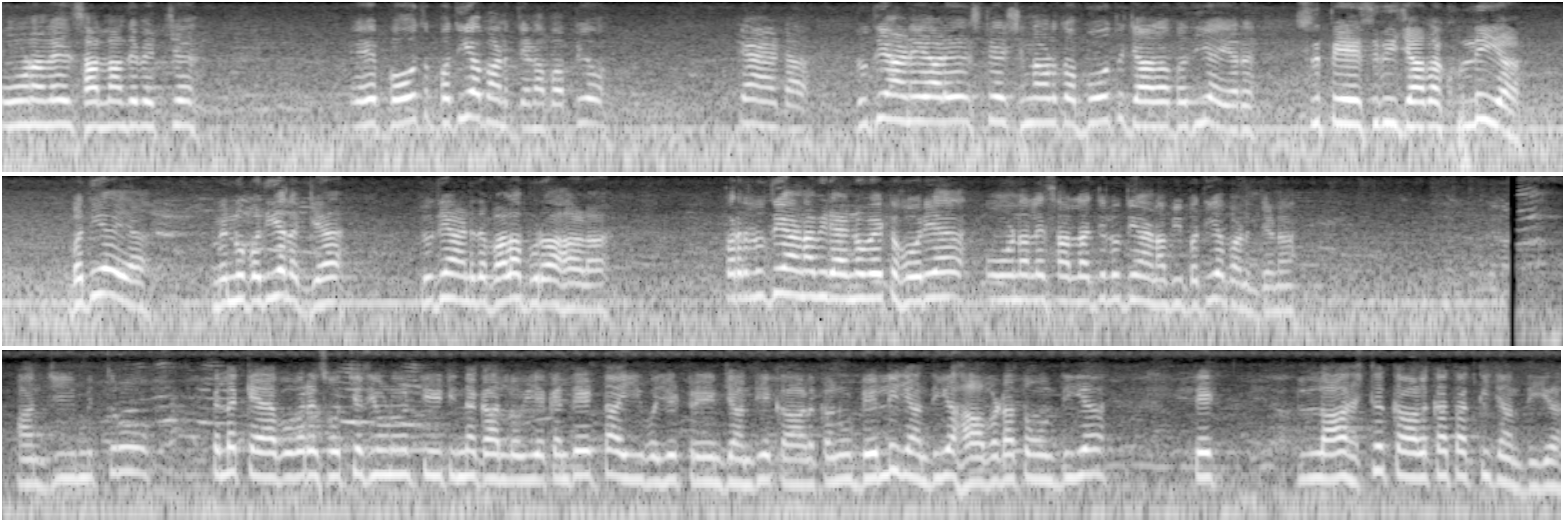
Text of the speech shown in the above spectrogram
ਆਉਣ ਵਾਲੇ ਸਾਲਾਂ ਦੇ ਵਿੱਚ। ਇਹ ਬਹੁਤ ਵਧੀਆ ਬਣ ਜਾਣਾ ਬਾਬਿਓ। ਘੈਂਟ ਆ। ਲੁਧਿਆਣੇ ਵਾਲੇ ਸਟੇਸ਼ਨ ਨਾਲੋਂ ਤਾਂ ਬਹੁਤ ਜ਼ਿਆਦਾ ਵਧੀਆ ਯਾਰ। ਸਪੇਸ ਵੀ ਜ਼ਿਆਦਾ ਖੁੱਲੀ ਆ। ਵਧੀਆ ਆ। ਮੈਨੂੰ ਵਧੀਆ ਲੱਗਿਆ। ਲੁਧਿਆਣੇ ਦਾ ਬੜਾ ਬੁਰਾ ਹਾਲ ਆ। ਪਰ ਲੁਧਿਆਣਾ ਵੀ ਰੈਨੋਵੇਟ ਹੋ ਰਿਹਾ, ਆਉਣ ਵਾਲੇ ਸਾਲਾਂ 'ਚ ਲੁਧਿਆਣਾ ਵੀ ਵਧੀਆ ਬਣ ਜਾਣਾ। ਹਾਂਜੀ ਮਿੱਤਰੋ, ਪਹਿਲਾਂ ਕੈਬ ਬਾਰੇ ਸੋਚਿਆ ਸੀ, ਹੁਣ ਟੀਟੀ ਨਾਲ ਗੱਲ ਹੋਈ ਹੈ, ਕਹਿੰਦੇ 2:30 ਵਜੇ ਟ੍ਰੇਨ ਜਾਂਦੀ ਹੈ ਕਾਲਕਾ ਨੂੰ ਡੇਲੀ ਜਾਂਦੀ ਹੈ, ਹਾਵੜਾ ਤੋਂ ਆਉਂਦੀ ਆ ਤੇ ਲਾਸਟ ਕਾਲਕਾ ਤੱਕ ਹੀ ਜਾਂਦੀ ਆ।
